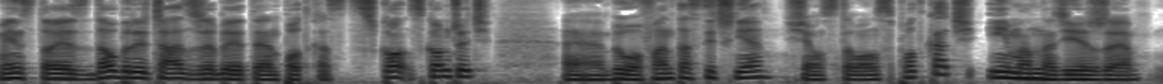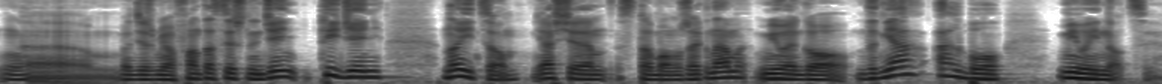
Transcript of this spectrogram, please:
więc to jest dobry czas, żeby ten podcast skończyć. E, było fantastycznie się z Tobą spotkać i mam nadzieję, że e, będziesz miał fantastyczny dzień, tydzień. No i co? Ja się z Tobą żegnam. Miłego dnia albo miłej nocy.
